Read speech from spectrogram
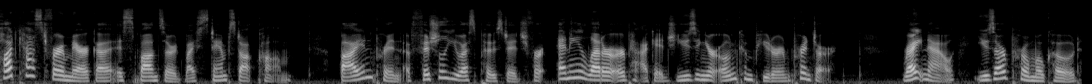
Podcast for America is sponsored by Stamps.com. Buy and print official U.S. postage for any letter or package using your own computer and printer. Right now, use our promo code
